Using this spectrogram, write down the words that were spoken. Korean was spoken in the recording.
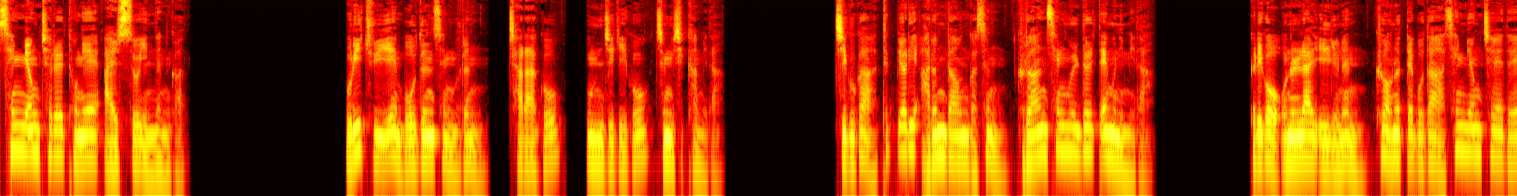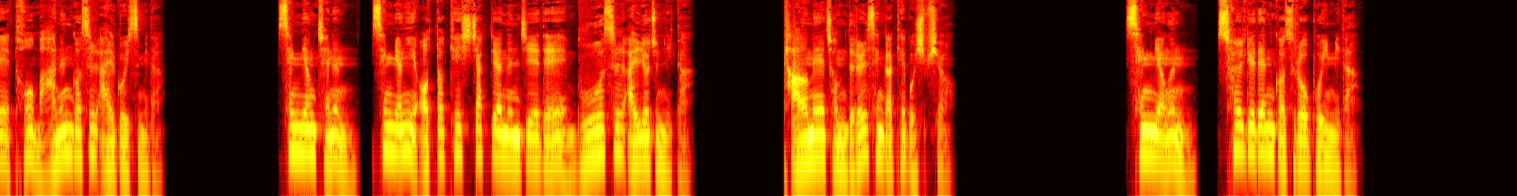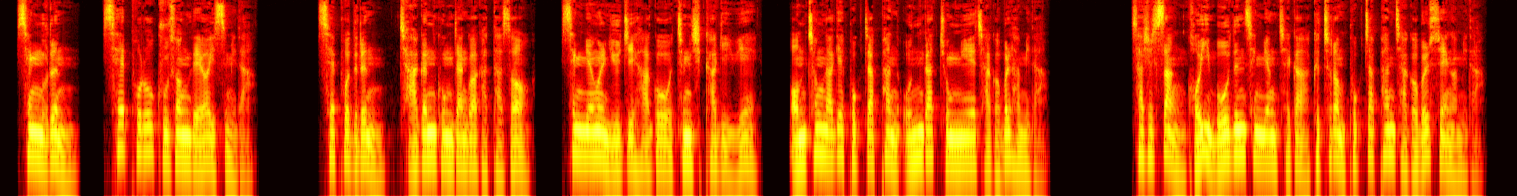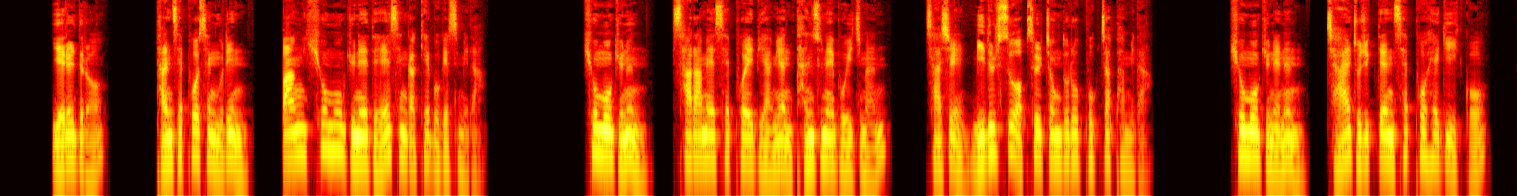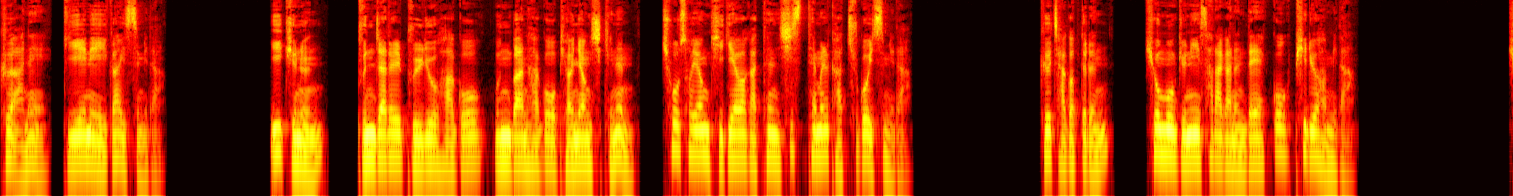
생명체를 통해 알 수 있는 것. 우리 주위의 모든 생물은 자라고 움직이고 증식합니다. 지구가 특별히 아름다운 것은 그러한 생물들 때문입니다. 그리고 오늘날 인류는 그 어느 때보다 생명체에 대해 더 많은 것을 알고 있습니다. 생명체는 생명이 어떻게 시작되었는지에 대해 무엇을 알려줍니까? 다음의 점들을 생각해 보십시오. 생명은 설계된 것으로 보입니다. 생물은 세포로 구성되어 있습니다. 세포들은 작은 공장과 같아서 생명을 유지하고 증식하기 위해 엄청나게 복잡한 온갖 종류의 작업을 합니다. 사실상 거의 모든 생명체가 그처럼 복잡한 작업을 수행합니다. 예를 들어, 단세포 생물인 빵 효모균에 대해 생각해 보겠습니다. 효모균은 사람의 세포에 비하면 단순해 보이지만 사실 믿을 수 없을 정도로 복잡합니다. 효모균에는 잘 조직된 세포핵이 있고 그 안에 DNA가 있습니다. 이 균은 분자를 분류하고 운반하고 변형시키는 초소형 기계와 같은 시스템을 갖추고 있습니다. 그 작업들은 효모균이 살아가는데 꼭 필요합니다.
